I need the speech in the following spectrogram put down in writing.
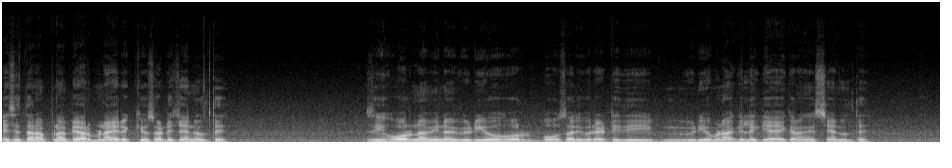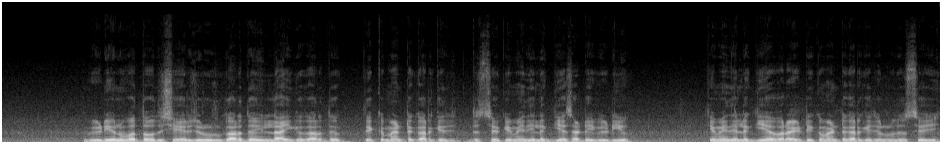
ਇਸੇ ਤਰ੍ਹਾਂ ਆਪਣਾ ਪਿਆਰ ਬਣਾਏ ਰੱਖਿਓ ਸਾਡੇ ਚੈਨਲ ਤੇ। ਅਸੀਂ ਹੋਰ ਨਵੀਂ ਨਵੀਂ ਵੀਡੀਓ ਹੋਰ ਬਹੁਤ ਸਾਰੀ ਵੈਰਾਈਟੀ ਦੀ ਵੀਡੀਓ ਬਣਾ ਕੇ ਲੈ ਕੇ ਆਇਆ ਕਰਾਂਗੇ ਇਸ ਚੈਨਲ ਤੇ। ਵੀਡੀਓ ਨੂੰ ਵੱਧ ਤੋਂ ਵੱਧ ਸ਼ੇਅਰ ਜ਼ਰੂਰ ਕਰ ਦਿਓ ਜੀ ਲਾਈਕ ਕਰ ਦਿਓ ਤੇ ਕਮੈਂਟ ਕਰਕੇ ਦੱਸਿਓ ਕਿਵੇਂ ਦੀ ਲੱਗੀ ਹੈ ਸਾਡੀ ਵੀਡੀਓ ਕਿਵੇਂ ਦੀ ਲੱਗੀ ਹੈ ਵੈਰਾਈਟੀ ਕਮੈਂਟ ਕਰਕੇ ਜ਼ਰੂਰ ਦੱਸਿਓ ਜੀ।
